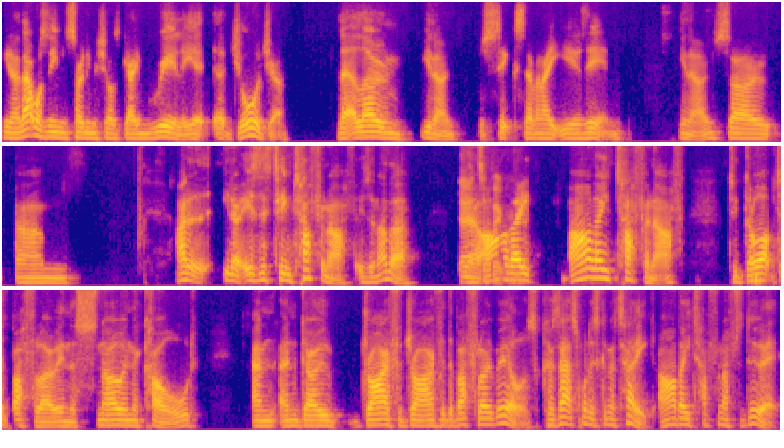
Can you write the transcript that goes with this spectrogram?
you know that wasn't even Sony Michel's game really at, at Georgia, let alone you know six, seven, eight years in. You know, so um I don't, you know, is this team tough enough? Is another. You know, That's a big are one. they are they tough enough to go up to Buffalo in the snow and the cold, and and go drive for drive with the Buffalo Bills? Because that's what it's going to take. Are they tough enough to do it?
